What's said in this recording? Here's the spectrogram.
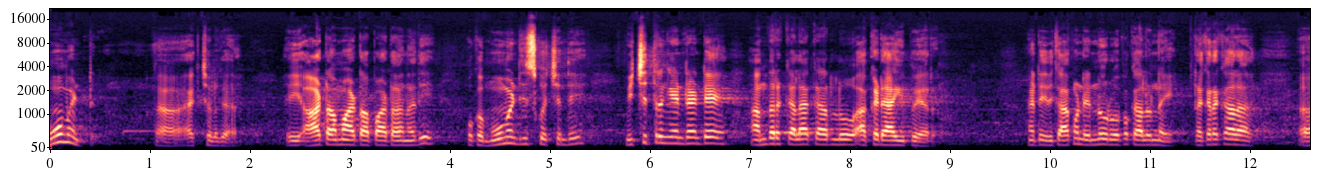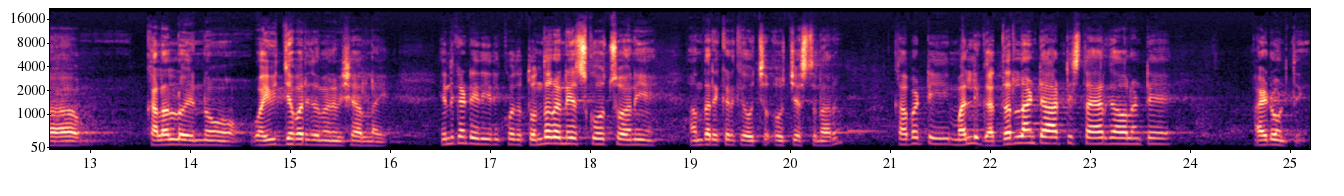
మూమెంట్ యాక్చువల్గా ఈ ఆట మాట పాట అనేది ఒక మూమెంట్ తీసుకొచ్చింది. విచిత్రంగా ఏంటంటే అందరు కళాకారులు అక్కడే ఆగిపోయారు. అంటే ఇది కాకుండా ఎన్నో రూపకాలు ఉన్నాయి రకరకాల కళల్లో ఎన్నో వైవిధ్యభరితమైన విషయాలు ఉన్నాయి ఎందుకంటే ఇది ఇది కొద్ది తొందరగా నేర్చుకోవచ్చు అని అందరు ఇక్కడికి వచ్చి వచ్చేస్తున్నారు. కాబట్టి మళ్ళీ గద్దర్ లాంటి ఆర్టిస్ట్ తయారు కావాలంటే I don't think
